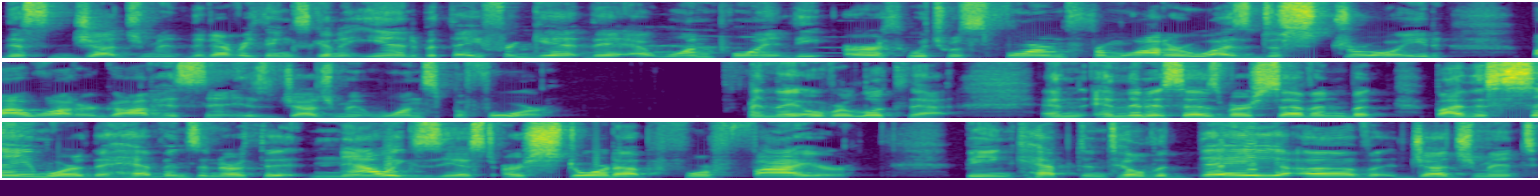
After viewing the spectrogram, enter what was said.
this judgment that everything's going to end. But they forget that at one point, the earth, which was formed from water, was destroyed by water. God has sent his judgment once before and they overlook that. And, and then it says, verse 7 But by the same word, the heavens and earth that now exist are stored up for fire, being kept until the day of judgment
